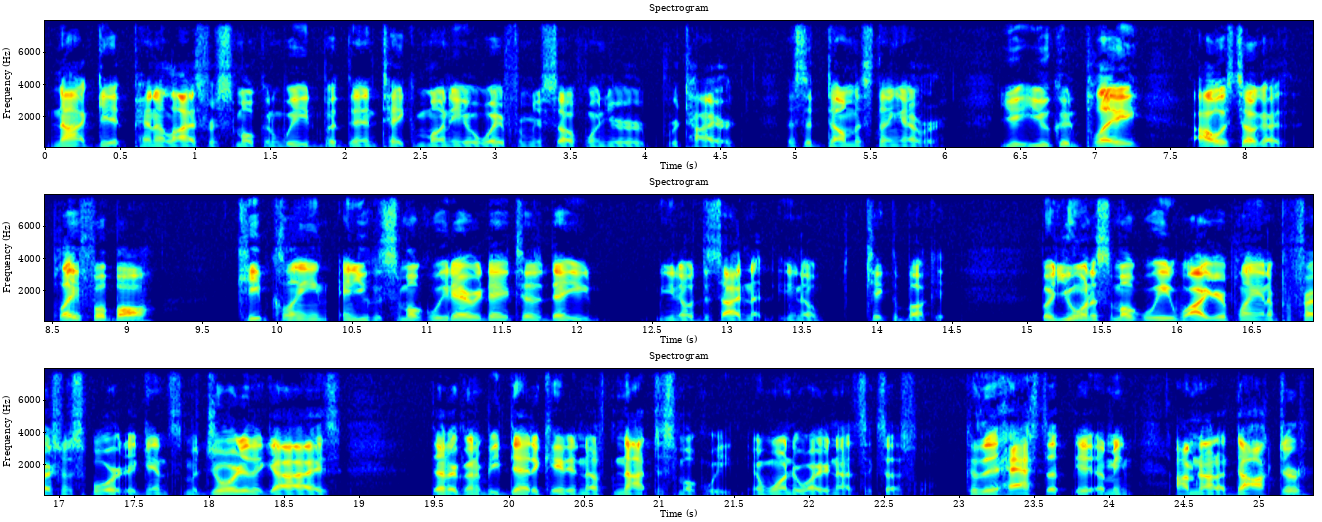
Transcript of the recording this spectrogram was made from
not get penalized for smoking weed but then take money away from yourself when you're retired? That's the dumbest thing ever. You you could play i always tell guys play football keep clean and you can smoke weed every day till the day you you know decide not you know kick the bucket. But you want to smoke weed while you're playing a professional sport against majority of the guys that are going to be dedicated enough not to smoke weed and wonder why you're not successful. Because it has to. It, I mean, I'm not a doctor.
